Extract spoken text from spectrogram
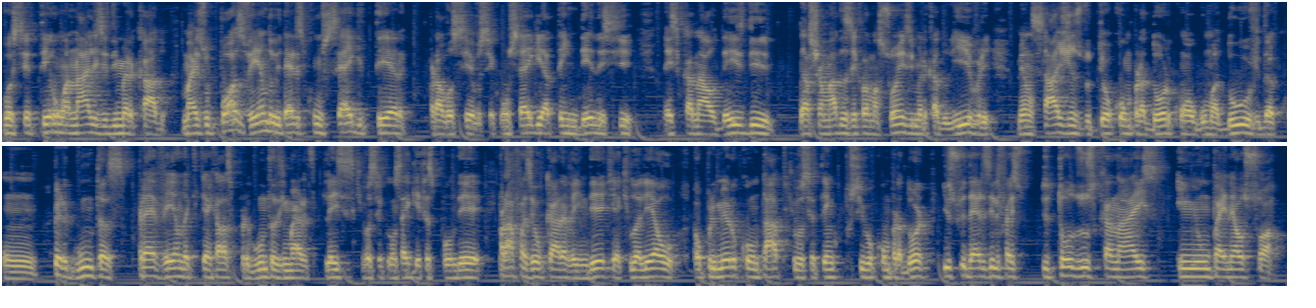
você ter uma análise de mercado. Mas o pós-venda, o IDERES consegue ter para você. Você consegue atender nesse, nesse canal desde das chamadas reclamações em Mercado Livre, mensagens do teu comprador com alguma dúvida, com perguntas pré-venda, que tem aquelas perguntas em marketplaces que você consegue responder para fazer o cara vender, que aquilo ali é o, é o primeiro contato que você tem com o possível comprador. Isso o Ideias ele faz de todos os canais em um painel só.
